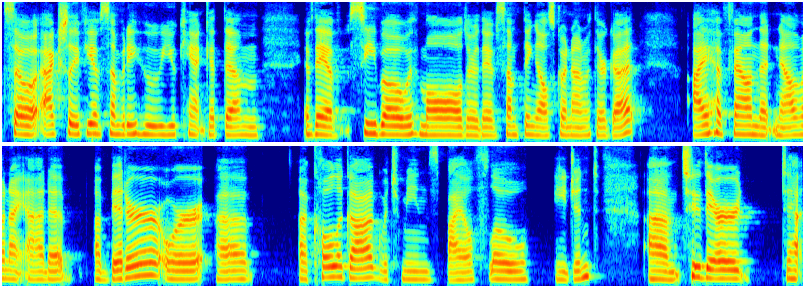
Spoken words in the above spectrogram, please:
So, actually, if you have somebody who you can't get them if they have SIBO with mold or they have something else going on with their gut, I have found that now when I add a, a bitter or a, a cholagogue, which means bile flow agent, um, to their to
